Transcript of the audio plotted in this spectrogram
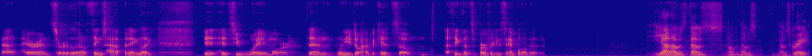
bad parents or you know things happening, like it hits you way more than when you don't have a kid. So I think that's a perfect example of it. Yeah, that was that was oh, that was that was great.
